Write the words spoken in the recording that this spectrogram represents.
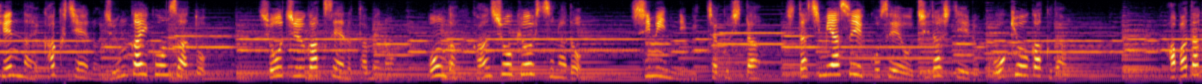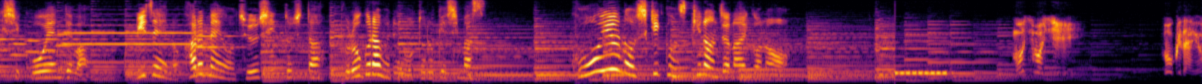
県内各地への巡回コンサート小中学生のための音楽鑑賞教室など市民に密着した親しみやすい個性を打ち出している交響楽団。羽ばたき市公演では美勢のカルメンを中心としたプログラムでお届けします。こういうの四季くん好きなんじゃないかな。もしもし僕だよ。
